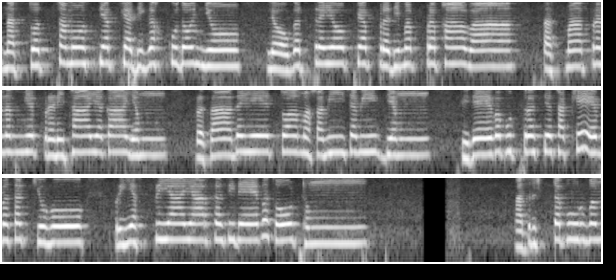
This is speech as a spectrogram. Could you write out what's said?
നത്വത്സമോസ്ത്യഭ്യധികഃ കുതോന്യോ ലോകത്രയോപ്യപ്രതിമപ്രഭാവാ. തസ്മാത് പ്രണമ്യ പ്രണിതായ കായം പ്രസാദയേ ത്വാമഹമീശമീഡ്യം. പിതേവ പുത്രസ്യ സഖേവ സഖ്യുः പ്രിയഃ പ്രിയായാർഹസി ദേവ സോഢും അദൃഷ്ടപൂർവം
